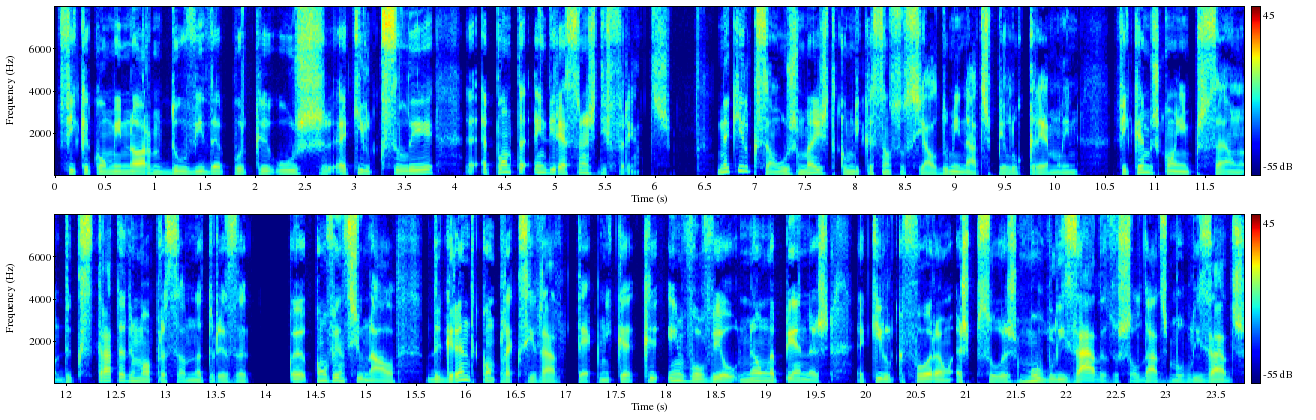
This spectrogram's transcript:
fica com uma enorme dúvida porque os, aquilo que se lê eh, aponta em direções diferentes. Naquilo que são os meios de comunicação social dominados pelo Kremlin, ficamos com a impressão de que se trata de uma operação de natureza convencional de grande complexidade técnica que envolveu não apenas aquilo que foram as pessoas mobilizadas, os soldados mobilizados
